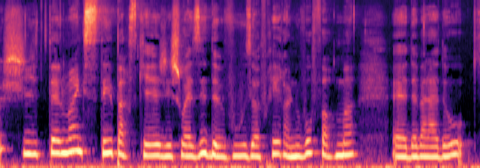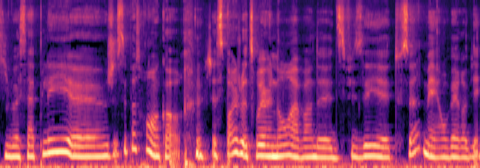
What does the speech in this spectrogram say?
je suis tellement excitée parce que j'ai choisi de vous offrir un nouveau format euh, de balado qui va s'appeler, euh, je sais pas trop encore. J'espère que je vais trouver un nom avant de diffuser euh, tout ça, mais on verra bien.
